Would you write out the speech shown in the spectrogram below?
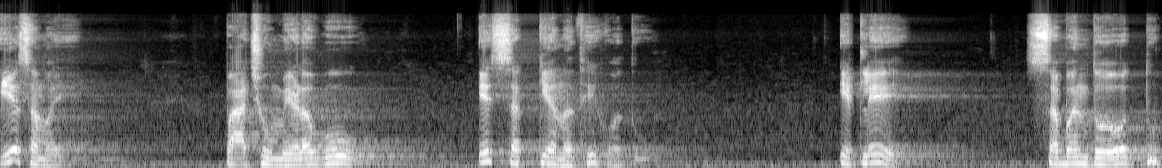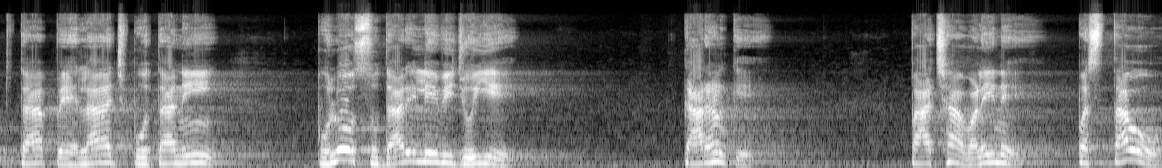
એ સમયે પાછું મેળવવું એ શક્ય નથી હોતું. એટલે સંબંધો તૂટતા પહેલાં જ પોતાની ભૂલો સુધારી લેવી જોઈએ. કારણ કે પાછા વળીને પસ્તાવો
